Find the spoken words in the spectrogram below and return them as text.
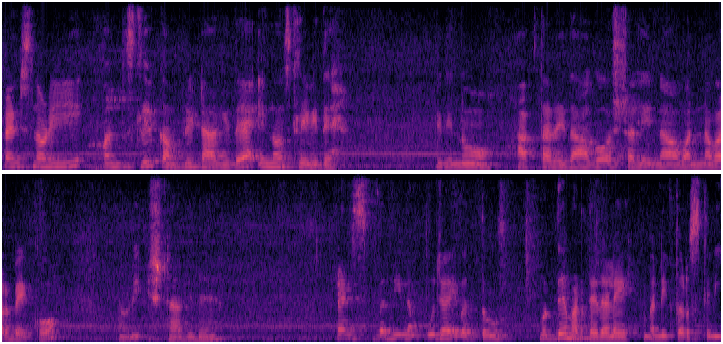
ಫ್ರೆಂಡ್ಸ್ ನೋಡಿ ಒಂದು ಸ್ಲೀವ್ ಕಂಪ್ಲೀಟ್ ಆಗಿದೆ ಇನ್ನೊಂದು ಸ್ಲೀವ್ ಇದೆ. ಇದಿನ್ನೂ ಹಾಕ್ತಾರೆ ಇದು ಆಗೋ ಅಷ್ಟರಲ್ಲಿ ಇನ್ನು ಒನ್ ಅವರ್ ಬೇಕು. ನೋಡಿ ಇಷ್ಟಾಗಿದೆ ಫ್ರೆಂಡ್ಸ್ ಬನ್ನಿ ನಮ್ಮ ಪೂಜಾ ಇವತ್ತು ಮುದ್ದೆ ಮಾಡ್ತಾ ಇದ್ದಾಳೆ. ಬನ್ನಿ ತೋರಿಸ್ತೀನಿ.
